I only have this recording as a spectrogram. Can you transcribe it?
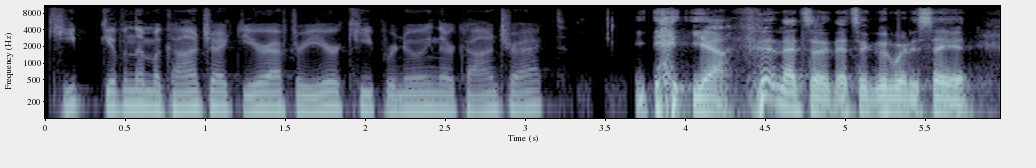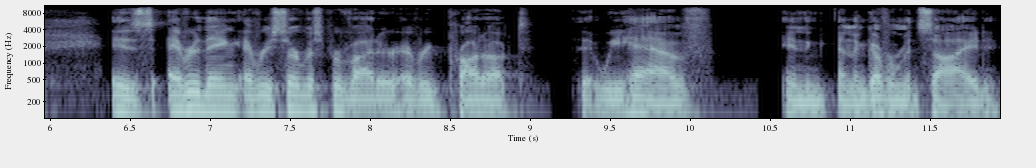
keep giving them a contract year after year, keep renewing their contract? Yeah, that's a that's a good way to say it. Is everything every service provider, every product that we have in in the government side,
